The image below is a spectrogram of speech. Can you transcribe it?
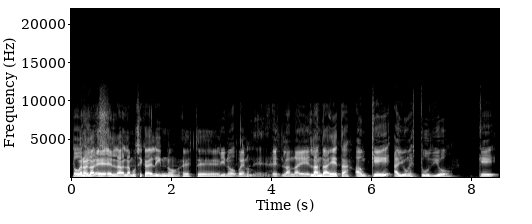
todos bueno, la, ellos. eh, la- la música del himno, este, Lino, bueno, es Landaeta. Landaeta. Aunque hay un estudio que,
